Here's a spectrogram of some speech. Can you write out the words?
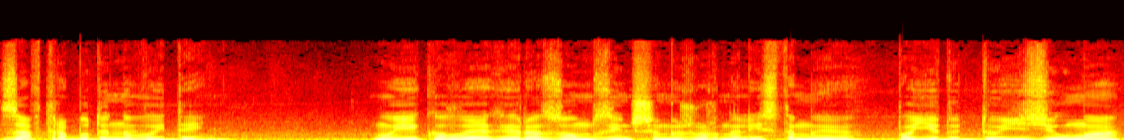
Завтра буде новий день. Мої колеги разом з іншими журналістами поїдуть до Ізюма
